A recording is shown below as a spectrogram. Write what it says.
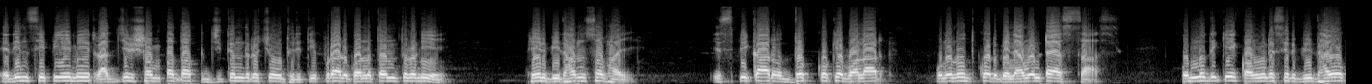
এদিন সিপিএমের রাজ্যের সম্পাদক জিতেন্দ্র চৌধুরী ত্রিপুরার গণতন্ত্র নিয়ে ফের বিধানসভায় স্পিকার অধ্যক্ষকে বলার অনুরোধ করবেন এমনটাই আশ্বাস। অন্যদিকে কংগ্রেসের বিধায়ক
